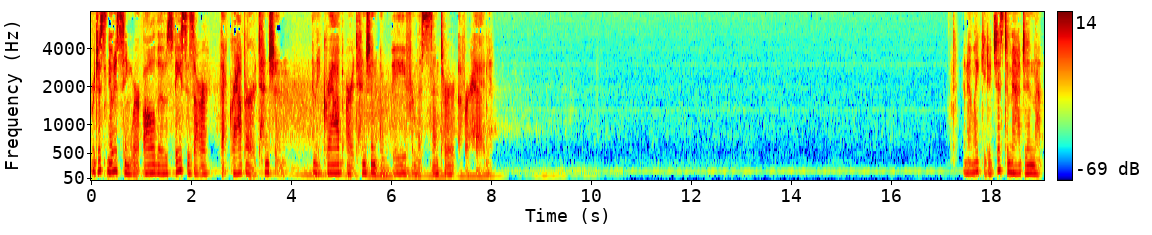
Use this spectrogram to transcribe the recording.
We're just noticing where all those spaces are that grab our attention. And they grab our attention away from the center of our head. And I'd like you to just imagine that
